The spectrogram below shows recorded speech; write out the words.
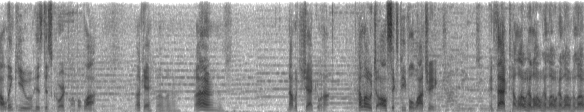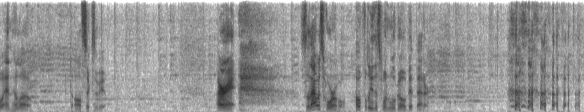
I'll link you his Discord, blah, blah, blah. Okay, well, whatever. Not much chat going on. Hello to all six people watching. In fact, hello, hello, hello, hello, hello, and hello to all six of you. Alright. So that was horrible. Hopefully this one will go a bit better.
